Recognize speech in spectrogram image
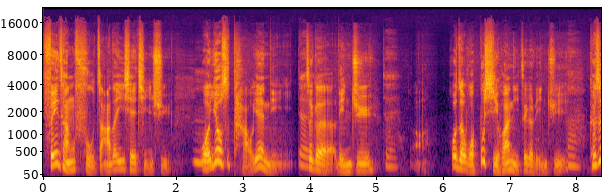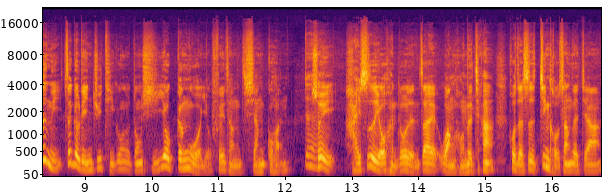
非常复杂的一些情绪，我又是讨厌你这个邻居，对。或者我不喜欢你这个邻居，嗯，可是你这个邻居提供的东西又跟我有非常相关，对，所以还是有很多人在网红的家或者是进口商的家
